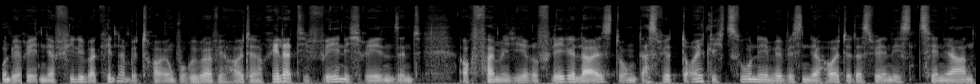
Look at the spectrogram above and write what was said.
Und wir reden ja viel über Kinderbetreuung. Worüber wir heute relativ wenig reden, sind auch familiäre Pflegeleistungen. Das wird deutlich zunehmen. Wir wissen ja heute, dass wir in den nächsten zehn Jahren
